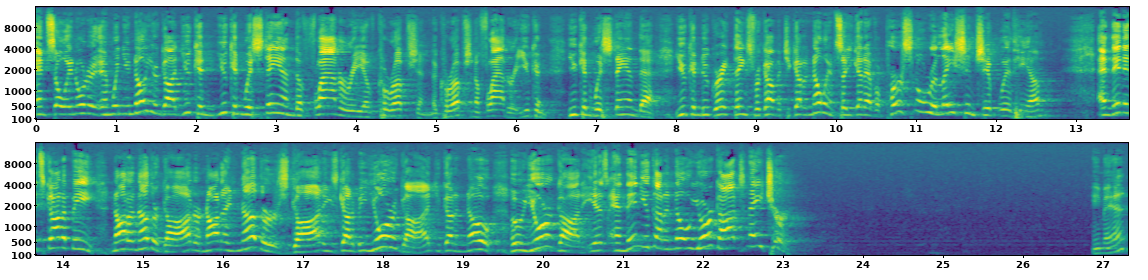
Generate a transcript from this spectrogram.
And so in order and when you know your God, you can you can withstand the flattery of corruption, the corruption of flattery. You can you can withstand that. You can do great things for God, but you got to know him. So you got to have a personal relationship with him and then it's got to be not another God or not another's God. He's got to be your God. You've got to know who your God is. And then you've got to know your God's nature. Amen?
